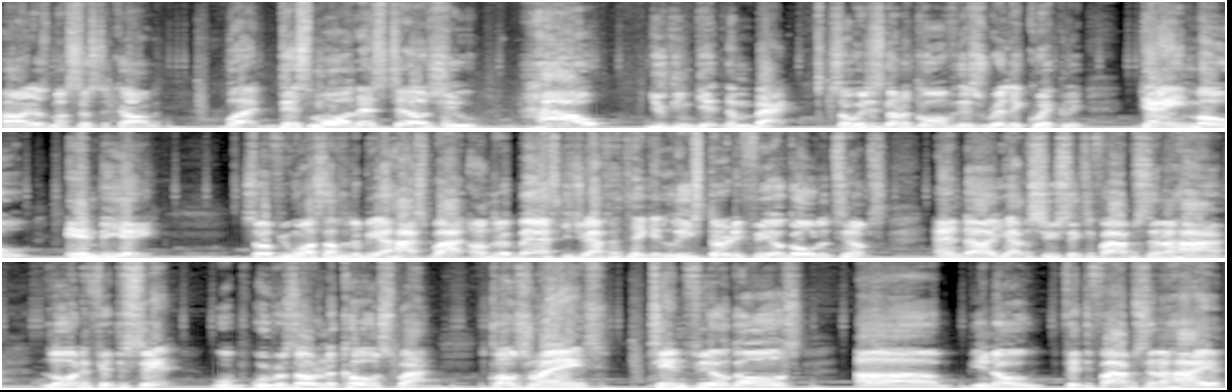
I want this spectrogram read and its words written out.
uh, this is my sister calling, but this more or less tells you how you can get them back. So we're just gonna go over this really quickly. Game mode, NBA. So if you want something to be a hot spot under the basket, you have to take at least 30 field goal attempts, and uh, you have to shoot 65% or higher. Lower than 50% will, will result in a cold spot. Close range, 10 field goals, uh, you know, 55% or higher,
